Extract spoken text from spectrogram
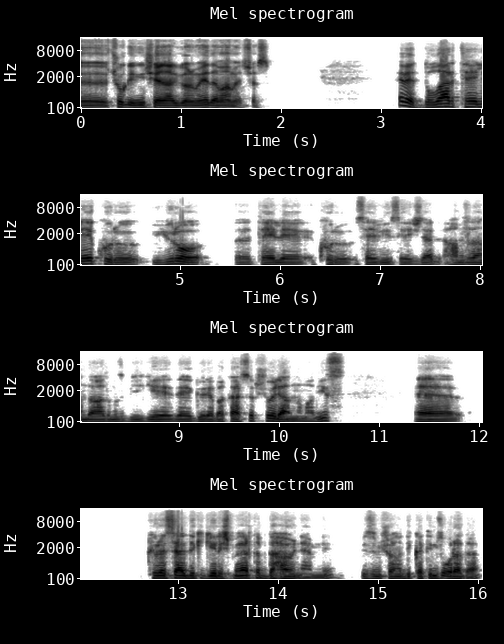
eee, çok ilginç şeyler görmeye devam edeceğiz. Evet dolar TL kuru, euro e, TL kuru sevgili seyirciler. Hamza'dan da aldığımız bilgiye de göre bakarsak şöyle anlamalıyız. Ee, küreseldeki gelişmeler tabii daha önemli. Bizim şu anda dikkatimiz orada.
